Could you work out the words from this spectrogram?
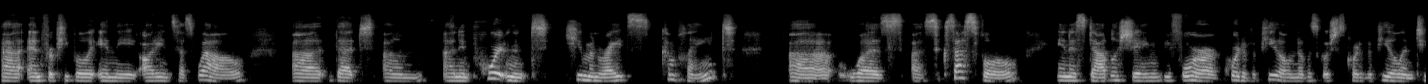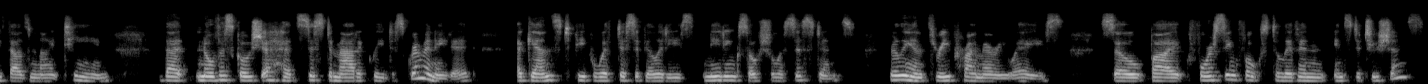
Uh, and for people in the audience as well, uh, that um, an important human rights complaint uh, was uh, successful in establishing before our Court of Appeal, Nova Scotia's Court of Appeal in 2019, that Nova Scotia had systematically discriminated against people with disabilities needing social assistance really in three primary ways. So by forcing folks to live in institutions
